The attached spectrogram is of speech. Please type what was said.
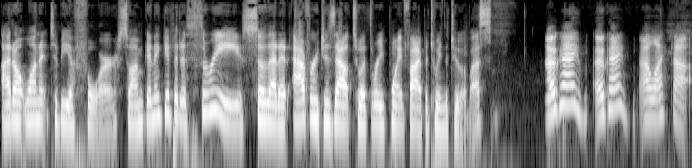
I don't want it to be a four. So I'm going to give it a three so that it averages out to a 3.5 between the two of us. Okay, okay, I like that.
